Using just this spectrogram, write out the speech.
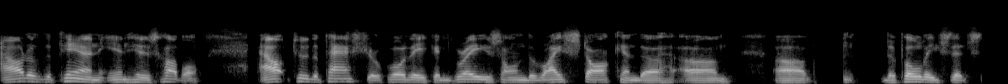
out of the pen in his hovel out to the pasture where they can graze on the rice stalk and the um, uh, the foliage that's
